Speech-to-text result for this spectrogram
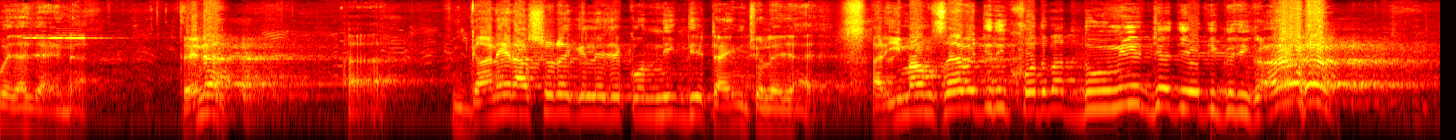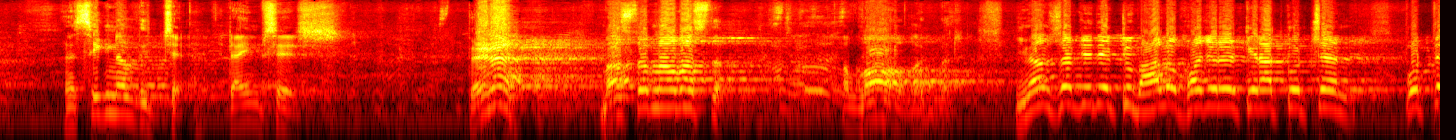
বোঝা যায় না। তাই না। গানের আসরে গেলে যে কোন দিক দিয়ে টাইম চলে যায়। আর ইমাম সাহেবের যদি খোদবা দু মিনিট যদি এদিক ওদিক সিগন্যাল দিচ্ছে টাইম শেষ। তাই না? বাস্তব না অবাস্তব? আকবার। ইমাম সাহেব যদি একটু ভালো ফজরের কেরাত করছেন, পড়তে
